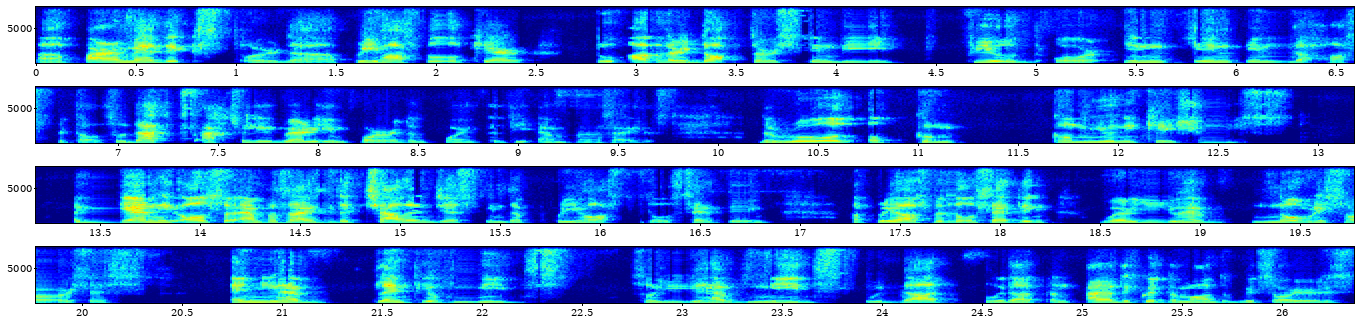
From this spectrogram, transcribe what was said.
uh, paramedics or the pre-hospital care to other doctors in the field or in, in, in the hospital. So that's actually a very important point that he emphasizes. The role of com communications Again, he also emphasized the challenges in the pre-hospital setting, a pre-hospital setting where you have no resources and you have plenty of needs. So you have needs without without an adequate amount of resources,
